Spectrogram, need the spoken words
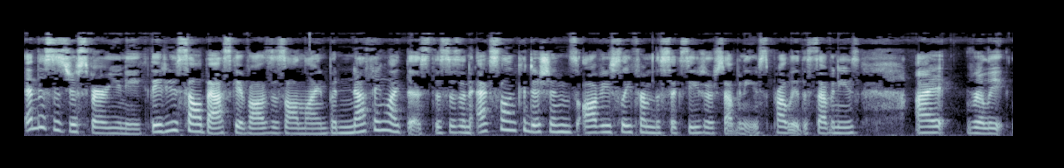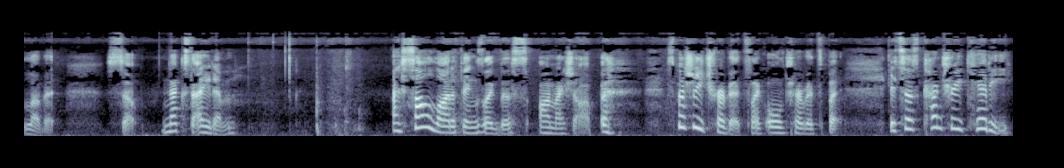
And this is just very unique. They do sell basket vases online, but nothing like this. This is in excellent conditions, obviously from the 60s or 70s, probably the 70s. I really love it. So, next item. I saw a lot of things like this on my shop, especially trivets, like old trivets, but it says Country Kitty.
